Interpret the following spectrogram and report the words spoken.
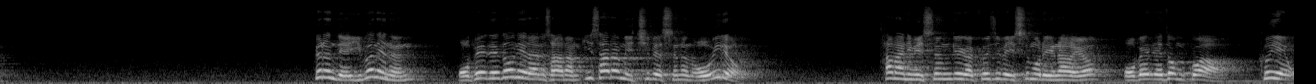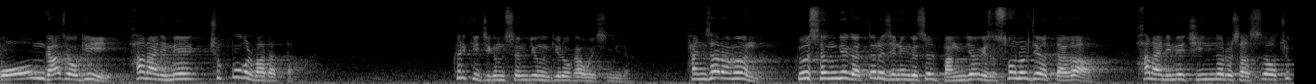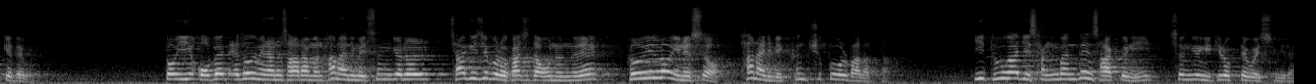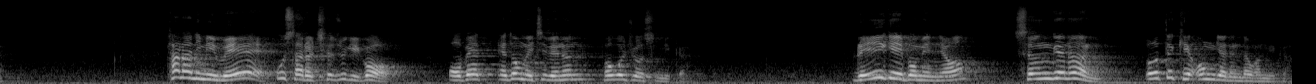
그런데 이번에는 오벳 에돔이라는 사람, 이 사람의 집에서는 오히려 하나님의 성계가 그 집에 있음으로 인하여 오벳 에돔과 그의 온 가족이 하나님의 축복을 받았다. 그렇게 지금 성경은 기록하고 있습니다. 한 사람은 그 성계가 떨어지는 것을 방지하기 위해서 손을 대었다가 하나님의 진노를 샀어 죽게 되고 또 이 오벳 에돔이라는 사람은 하나님의 성계를 자기 집으로 가져다 오는데 그 일로 인해서 하나님의 큰 축복을 받았다. 이 두 가지 상반된 사건이 성경에 기록되고 있습니다. 하나님이 왜 우사를 쳐 죽이고 오벳 에돔의 집에는 복을 주었습니까? 레이기에 보면요, 성경은 어떻게 옮겨야 된다고 합니까?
